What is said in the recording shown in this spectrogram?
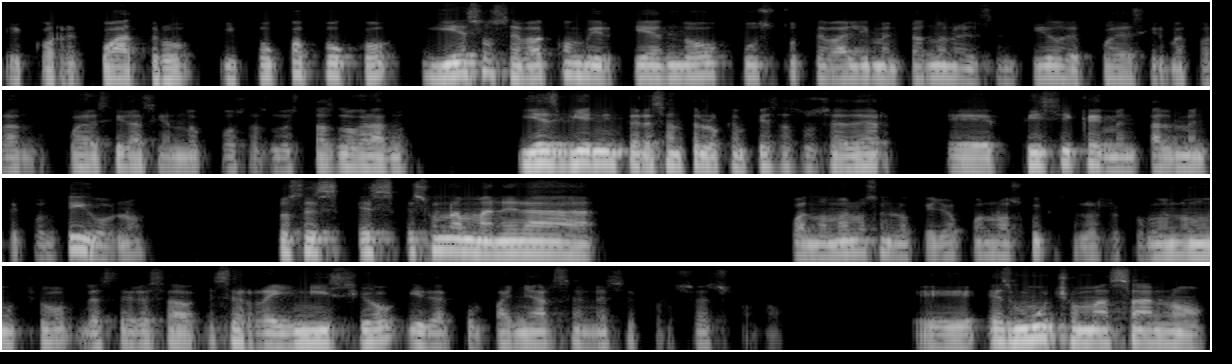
eh, correr cuatro, y poco a poco, y eso se va convirtiendo, justo te va alimentando en el sentido de puedes ir mejorando, puedes ir haciendo cosas, lo estás logrando. Y es bien interesante lo que empieza a suceder eh, física y mentalmente contigo, ¿no? Entonces, es, es una manera, cuando menos en lo que yo conozco y que se los recomiendo mucho, de hacer esa, ese reinicio y de acompañarse en ese proceso, ¿no? Eh, es mucho más sano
